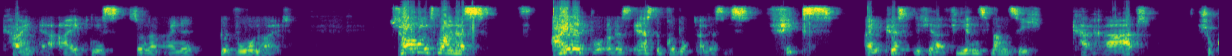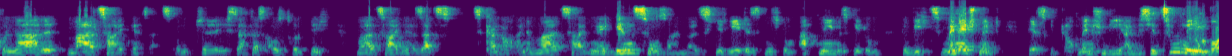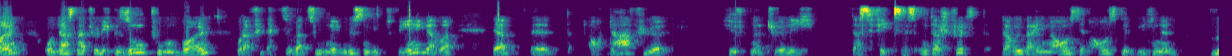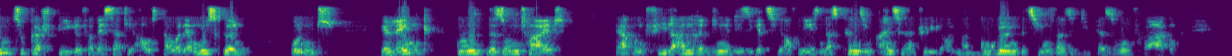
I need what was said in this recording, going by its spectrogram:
kein Ereignis, sondern eine Gewohnheit. Schauen wir uns mal das, eine, das erste Produkt an, das ist Fix, ein köstlicher 24 Karat Schokolade Mahlzeitenersatz. Und äh, ich sage das ausdrücklich, Mahlzeitenersatz, es kann auch eine Mahlzeitenergänzung sein, weil es hier geht es nicht um Abnehmen, es geht um Gewichtsmanagement. Es gibt auch Menschen, die ein bisschen zunehmen wollen und das natürlich gesund tun wollen oder vielleicht sogar zunehmen müssen, gibt es wenige, aber ja, äh, auch dafür hilft natürlich das Fix. Es unterstützt darüber hinaus den ausgeglichenen Blutzuckerspiegel, verbessert die Ausdauer der Muskeln und Gelenk Gesundheit ja, und viele andere Dinge, die Sie jetzt hier auch lesen. Das können Sie im Einzelnen natürlich auch immer googeln, beziehungsweise die Person fragen,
